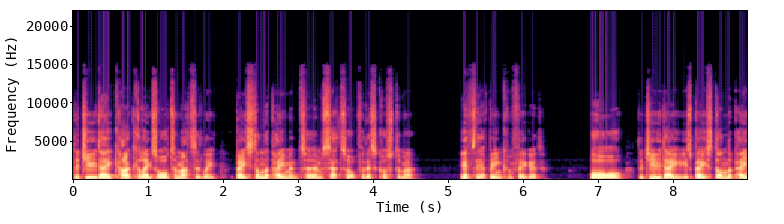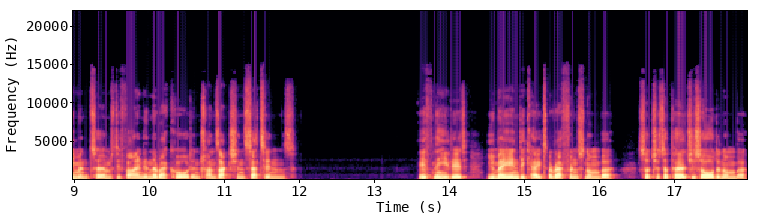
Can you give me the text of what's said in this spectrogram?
The due date calculates automatically based on the payment terms set up for this customer, if they have been configured, or the due date is based on the payment terms defined in the record and transaction settings. If needed, you may indicate a reference number, such as a purchase order number.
